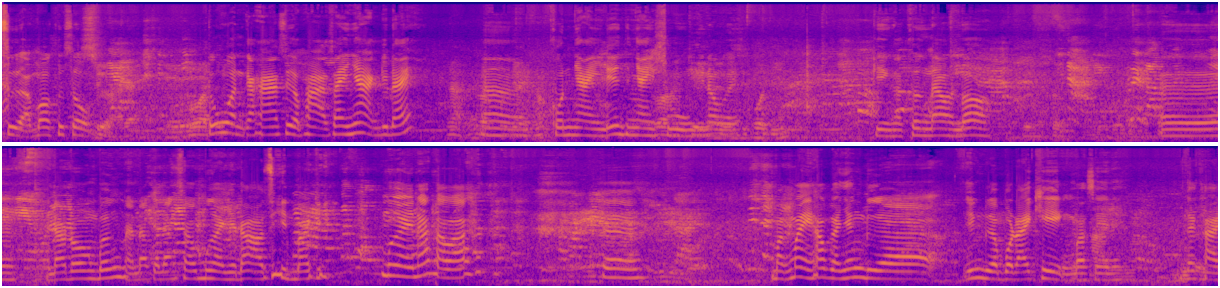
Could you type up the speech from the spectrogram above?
เสือบ่คือส่งเสือเนี่ยเพราะว่าตู้อ้วนก็หาเสื้อผ้าใส่ยากอยู่ได้ เนี่ยเออคนใหญ่เด้ใหญ่สูงพี่น้องเอ้ยสิพอดีเก่งกับเครื่องดาวเห็นบ่เก่งครับเออดาวดองเบิ้งน่ะเรากำลังเช้าเมื่อยอยู่ดาวเอาซีนมากินเมื่อยนะเราอะเออหมักไหม้เฮากันยังเดือยังเดือบ่ได้เข่งบ่เซ่เลย ได้ขาย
